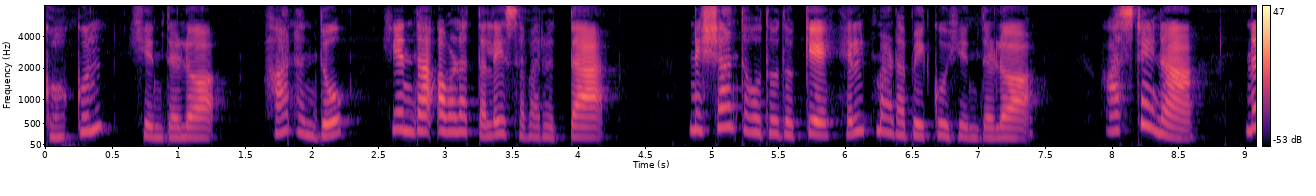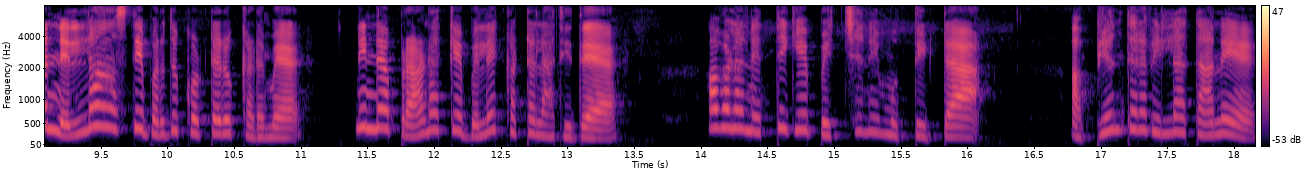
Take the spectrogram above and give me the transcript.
ಗೋಕುಲ್ ಎಂದಳು. ಹಾನಂದು ಎಂದ ಅವಳ ತಲೆ ಸವರುತ್ತಾ. ನಿಶಾಂತ್ ಓದೋದಕ್ಕೆ ಹೆಲ್ಪ್ ಮಾಡಬೇಕು ಎಂದಳು. ಅಷ್ಟೇನಾ? ನನ್ನೆಲ್ಲ ಆಸ್ತಿ ಬರೆದುಕೊಟ್ಟರೂ ಕಡಿಮೆ. ನಿನ್ನ ಪ್ರಾಣಕ್ಕೆ ಬೆಲೆ ಕಟ್ಟಲಾಗಿದೆ ಅವಳ ನೆತ್ತಿಗೆ ಬೆಚ್ಚನೆ ಮುತ್ತಿಟ್ಟ. ಅಭ್ಯಂತರವಿಲ್ಲ ತಾನೇ?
